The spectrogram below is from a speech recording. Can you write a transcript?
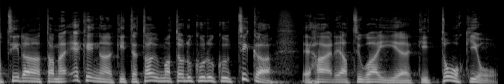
otirā tana ekenga ki te taumata rukuruku tika e haere atu ai ia ki Tōkio.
